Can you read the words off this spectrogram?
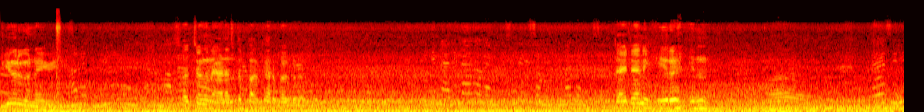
ప్యూర్గా ఉన్నాయి ఇవి చాలా ప్యూర్ ఉంది అసలు మాకు స్వచ్ఛంగా ఉన్నాయి ఆడంతా పక్కర టైటానిక్ హీరోయిన్ లేదా సిరి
